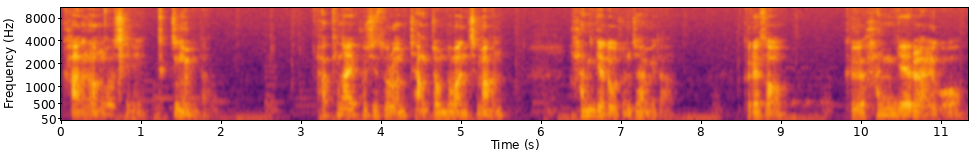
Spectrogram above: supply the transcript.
가능한 것이 특징입니다. 하키나이프 시술은 장점도 많지만 한계도 존재합니다. 그래서 그 한계를 알고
